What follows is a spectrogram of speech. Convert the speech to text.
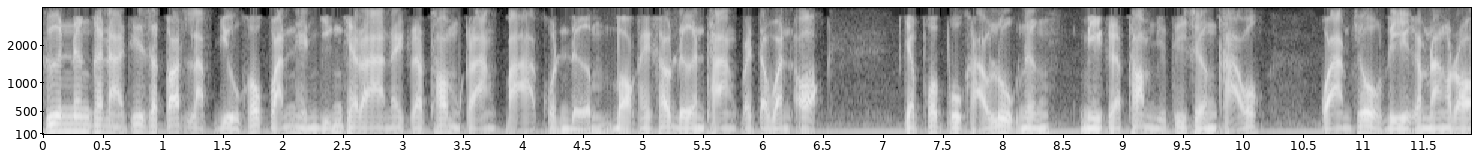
คืนหนึ่งขณะที่สกอตหลับอยู่เขาฝันเห็นหญิงชราในกระท่อมกลางป่าคนเดิม บอกให้เขาเดินทางไปตะวันออก จะพบภูเขาลูกหนึ่งมีกระท่อมอยู่ที่เชิงเขา ความโชคดีกำลังรอ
